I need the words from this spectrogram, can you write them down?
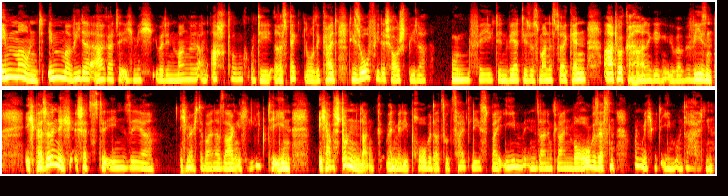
Immer und immer wieder ärgerte ich mich über den Mangel an Achtung und die Respektlosigkeit, die so viele Schauspieler unfähig, den Wert dieses Mannes zu erkennen, Arthur Kahane gegenüber bewiesen. Ich persönlich schätzte ihn sehr. Ich möchte beinahe sagen, ich liebte ihn. Ich habe stundenlang, wenn mir die Probe dazu Zeit ließ, bei ihm in seinem kleinen Büro gesessen und mich mit ihm unterhalten.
